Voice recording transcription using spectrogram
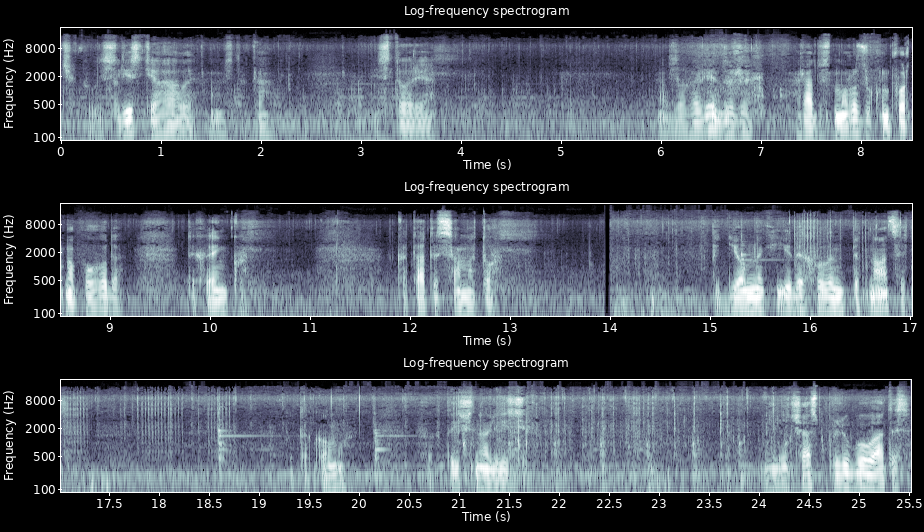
Чи колись ліс тягали. Ось така історія. А взагалі дуже градус морозу, комфортна погода, тихенько. Кататись саме то. Підйомник їде хвилин 15 по такому фактично лісі. Є час полюбуватись.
